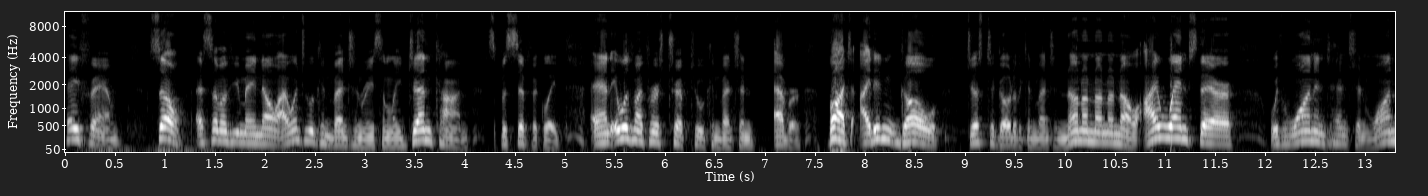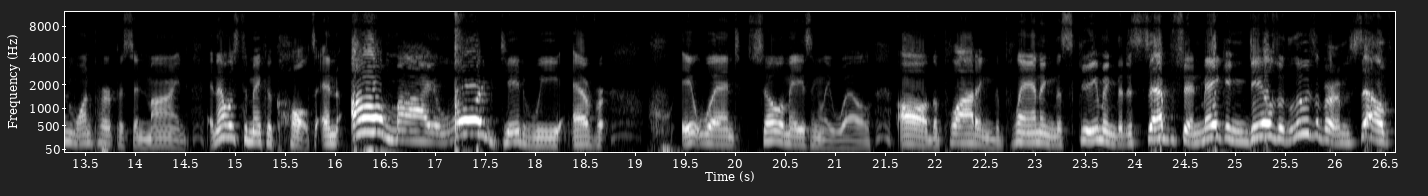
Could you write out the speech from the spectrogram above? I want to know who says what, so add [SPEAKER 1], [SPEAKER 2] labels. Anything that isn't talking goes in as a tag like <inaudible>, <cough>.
[SPEAKER 1] Hey fam. So, as some of you may know, I went to a convention recently, Gen Con specifically, and it was my first trip to a convention ever. But I didn't go just to go to the convention. No, no, no, no, no. I went there with one intention, one one purpose in mind, and that was to make a cult. And oh my lord, did we ever <sighs> it went so amazingly well. Oh, the plotting, the planning, the scheming, the deception, making deals with Lucifer himself.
